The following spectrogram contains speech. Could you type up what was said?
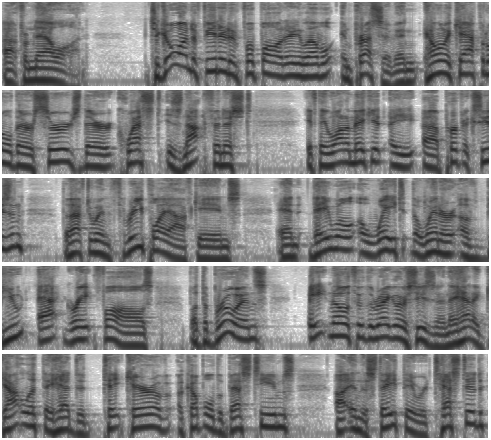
uh, from now on to go undefeated in football at any level, impressive. And Helena Capital, their surge, their quest is not finished. If they want to make it a perfect season, they'll have to win three playoff games, and they will await the winner of Butte at Great Falls. But the Bruins, 8 0 through the regular season, and they had a gauntlet. They had to take care of a couple of the best teams uh, in the state. They were tested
